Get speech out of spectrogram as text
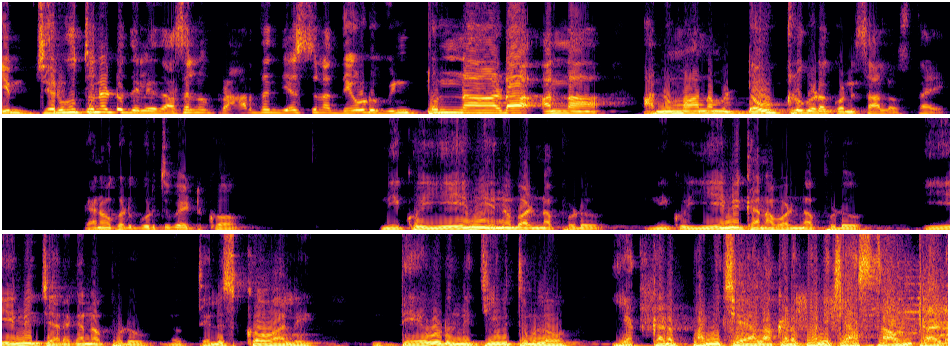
ఏం జరుగుతున్నట్టు తెలియదు. అసలు నువ్వు ప్రార్థన చేస్తున్న దేవుడు వింటున్నాడా అన్న అనుమానం డౌట్లు కూడా కొన్నిసార్లు వస్తాయి. కానీ ఒకటి గుర్తుపెట్టుకో. నీకు ఏమి వినబడినప్పుడు నీకు ఏమి కనబడినప్పుడు ఏమి జరగనప్పుడు నువ్వు తెలుసుకోవాలి. దేవుడు నీ జీవితంలో ఎక్కడ పని చేయాలో అక్కడ పని చేస్తూ ఉంటాడు.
